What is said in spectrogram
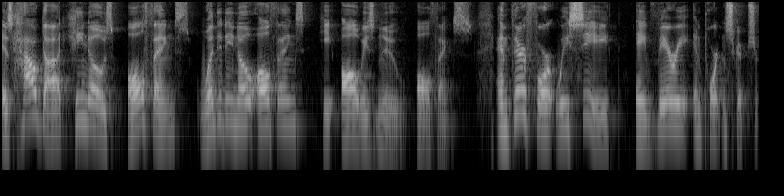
is how God, He knows all things. When did He know all things? He always knew all things. And therefore, we see a very important scripture.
